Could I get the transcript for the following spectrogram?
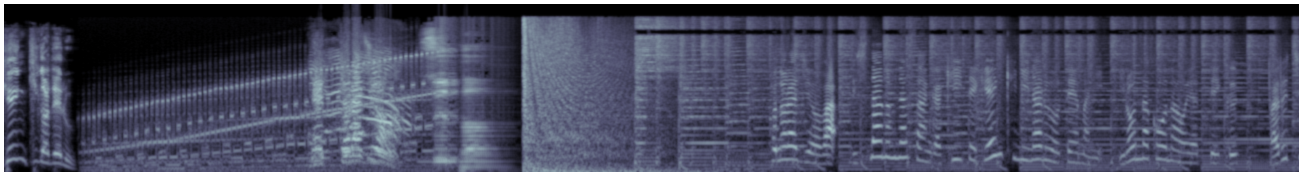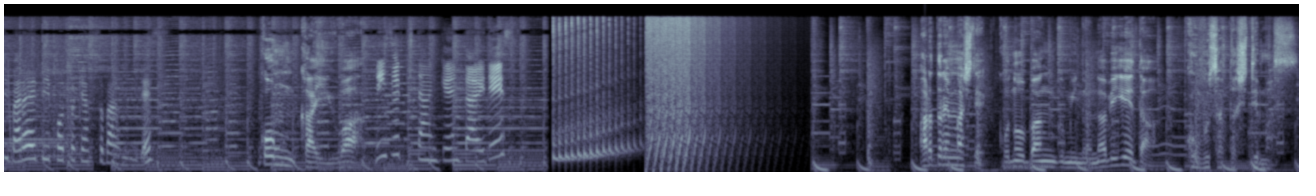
元気が出る。ネットラジオ。スーパー。このラジオはリスナーの皆さんが聞いて元気になるをテーマにいろんなコーナーをやっていくマルチバラエティポッドキャスト番組です。今回は。水木探検隊です。改めましてこの番組のナビゲーターご無沙汰してます。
